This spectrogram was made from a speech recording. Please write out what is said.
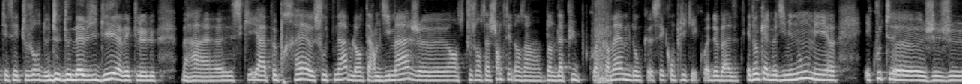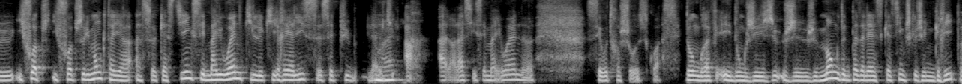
tu essaies toujours de, de, de, naviguer avec le, le bah, ce qui est à peu près soutenable en termes d'image, en touchant sa sachant que tu es dans, un, dans de la pub, quoi, quand même. Donc, c'est compliqué, quoi, de base. Et donc, elle me dit, mais non, mais écoute, je, il, faut, il faut absolument que tu ailles à, ce casting. C'est Maïwen qui, qui réalise cette pub. Et là, je dis, ah, alors là, si c'est Maïwen, c'est autre chose, quoi. Donc, bref, et donc, je, manque de ne pas aller à ce casting parce que j'ai une grippe.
